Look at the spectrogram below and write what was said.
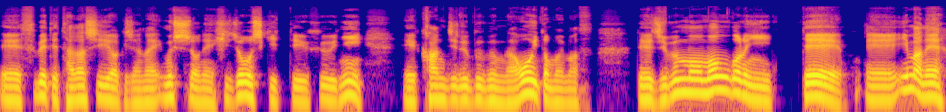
えー、全て正しいわけじゃない。むしろね、非常識っていうふうに、えー感じる部分が多いと思います。で、自分もモンゴルに行って、えー今ね、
